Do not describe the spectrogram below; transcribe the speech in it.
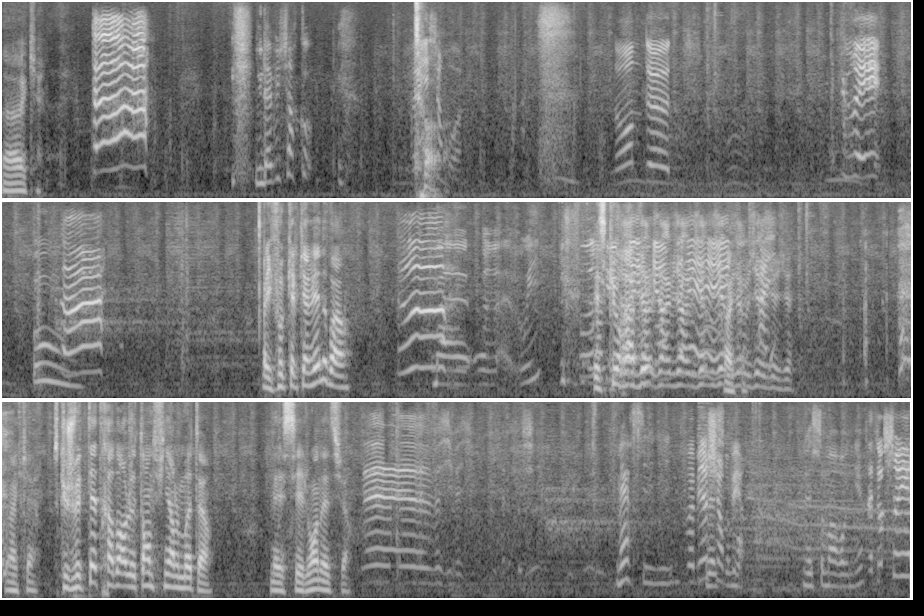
Ah, ok. il a vu sur moi. Nom de... Purée Ouh. Ah Ah, il faut que quelqu'un vienne ou pas? Bah, euh, oui. Est-ce que Ravi- J'arrive, j'arrive, j'arrive, j'arrive, Ok. j'arrive, j'arrive, j'arrive, j'arrive. Ok. Parce que je vais peut-être avoir le temps de finir le moteur. Mais c'est loin d'être sûr. Merci. Tout va bien, je suis en P1. sûrement- Il va sûrement revenir. Attention, il Ouais,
